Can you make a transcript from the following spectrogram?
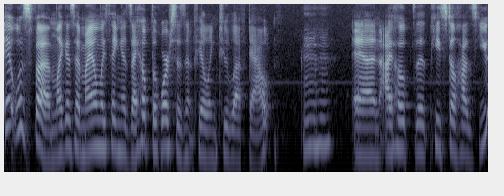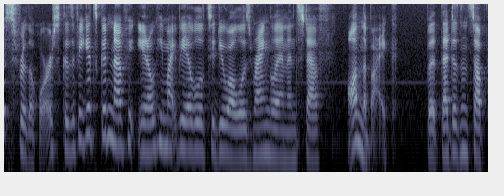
It was fun. Like I said, my only thing is I hope the horse isn't feeling too left out. Mm-hmm. And I hope that he still has use for the horse because if he gets good enough, you know, he might be able to do all his wrangling and stuff on the bike. But that doesn't stop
